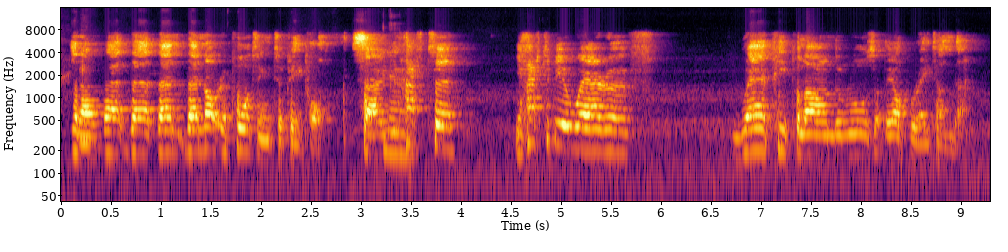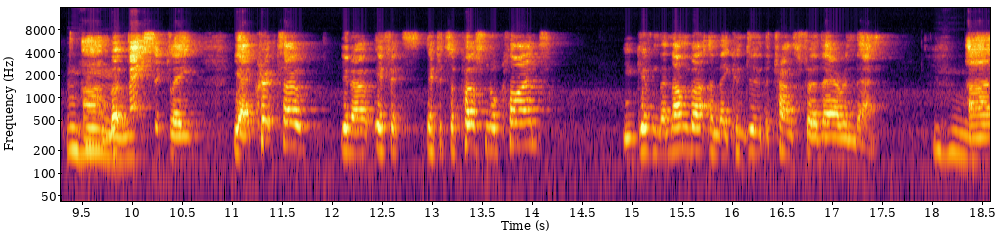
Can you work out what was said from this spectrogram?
you know, they're, they're, they're, they're not reporting to people. So you have to you have to be aware of where people are and the rules that they operate under. Um, Mhm. but basically, yeah, crypto. You know, if it's if it's a personal client, you give them the number and they can do the transfer there and then. Mhm. Uh,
